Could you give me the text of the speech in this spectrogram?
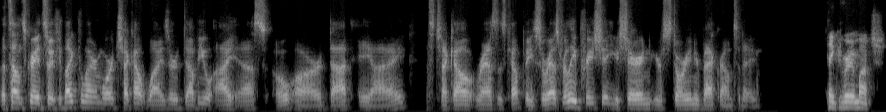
That sounds great. So if you'd like to learn more, check out Wisor, W-I-S-O-R dot A-I to check out Raz's company. So Raz, really appreciate you sharing your story and your background today. Thank you very much.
